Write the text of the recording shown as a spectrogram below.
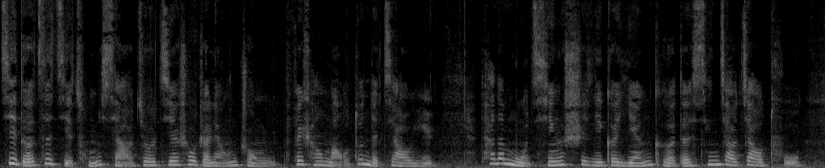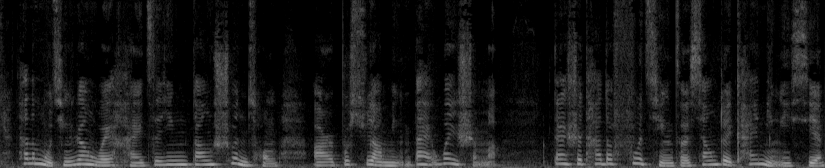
记得自己从小就接受着两种非常矛盾的教育。他的母亲是一个严格的新教教徒，他的母亲认为孩子应当顺从，而不需要明白为什么。但是他的父亲则相对开明一些。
